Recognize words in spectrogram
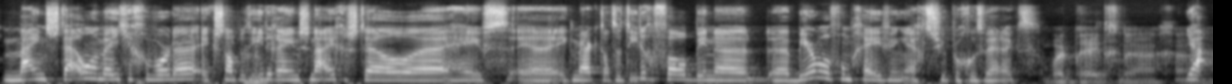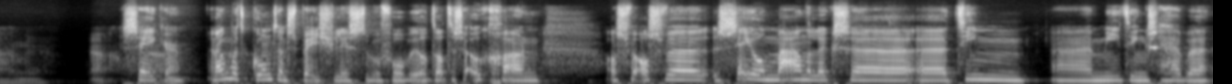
mijn stijl een beetje geworden. Ik snap dat iedereen zijn eigen stijl uh, heeft. ik merk dat het in ieder geval binnen de Beerwolf-omgeving echt supergoed werkt. Wordt breed gedragen. Ja, ja. zeker. Ja. En ook met content specialisten bijvoorbeeld. Dat is ook gewoon als we, als we SEO maandelijkse uh, team uh, meetings hebben,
